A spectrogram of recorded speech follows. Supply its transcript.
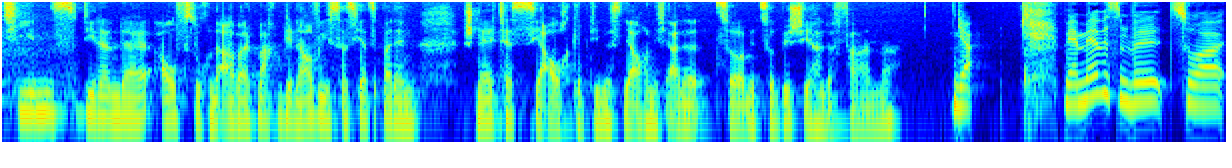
Teams, die dann der aufsuchende Arbeit machen, genau wie es das jetzt bei den Schnelltests ja auch gibt. Die müssen ja auch nicht alle zur Mitsubishi-Halle fahren. Ne? Ja. Wer mehr wissen will zur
